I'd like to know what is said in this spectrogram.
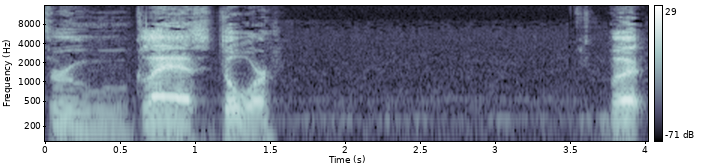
through Glassdoor, but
